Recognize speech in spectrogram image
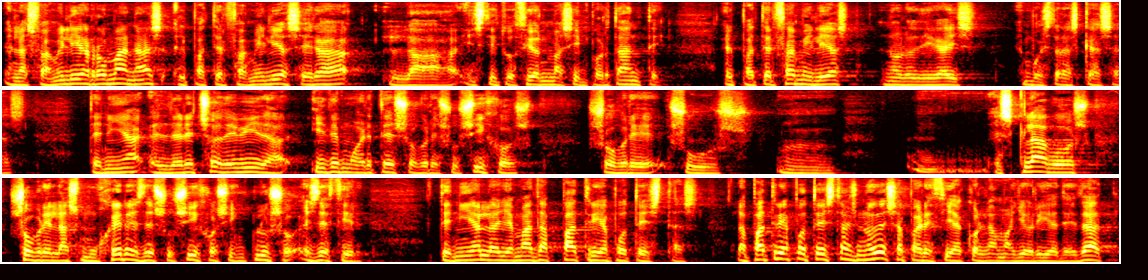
En las familias romanas, el paterfamilias era la institución más importante. El paterfamilias, no lo digáis en vuestras casas, tenía el derecho de vida y de muerte sobre sus hijos, sobre sus mm, esclavos, sobre las mujeres de sus hijos incluso, es decir, tenía la llamada patria potestas. La patria potestas no desaparecía con la mayoría de edad,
